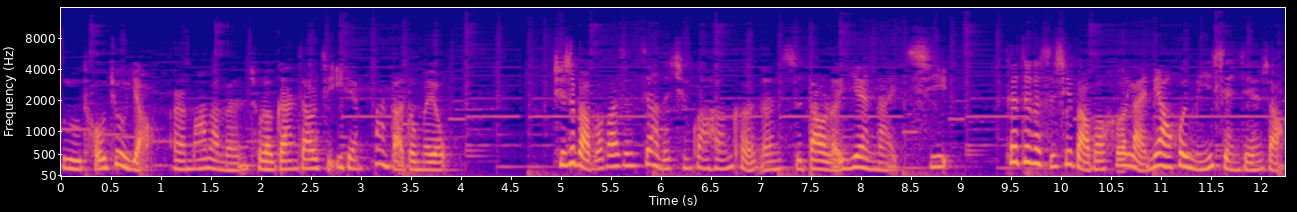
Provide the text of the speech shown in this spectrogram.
乳头就咬，而妈妈们除了干着急，一点办法都没有。其实，宝宝发生这样的情况，很可能是到了厌奶期。在这个时期，宝宝喝奶量会明显减少，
